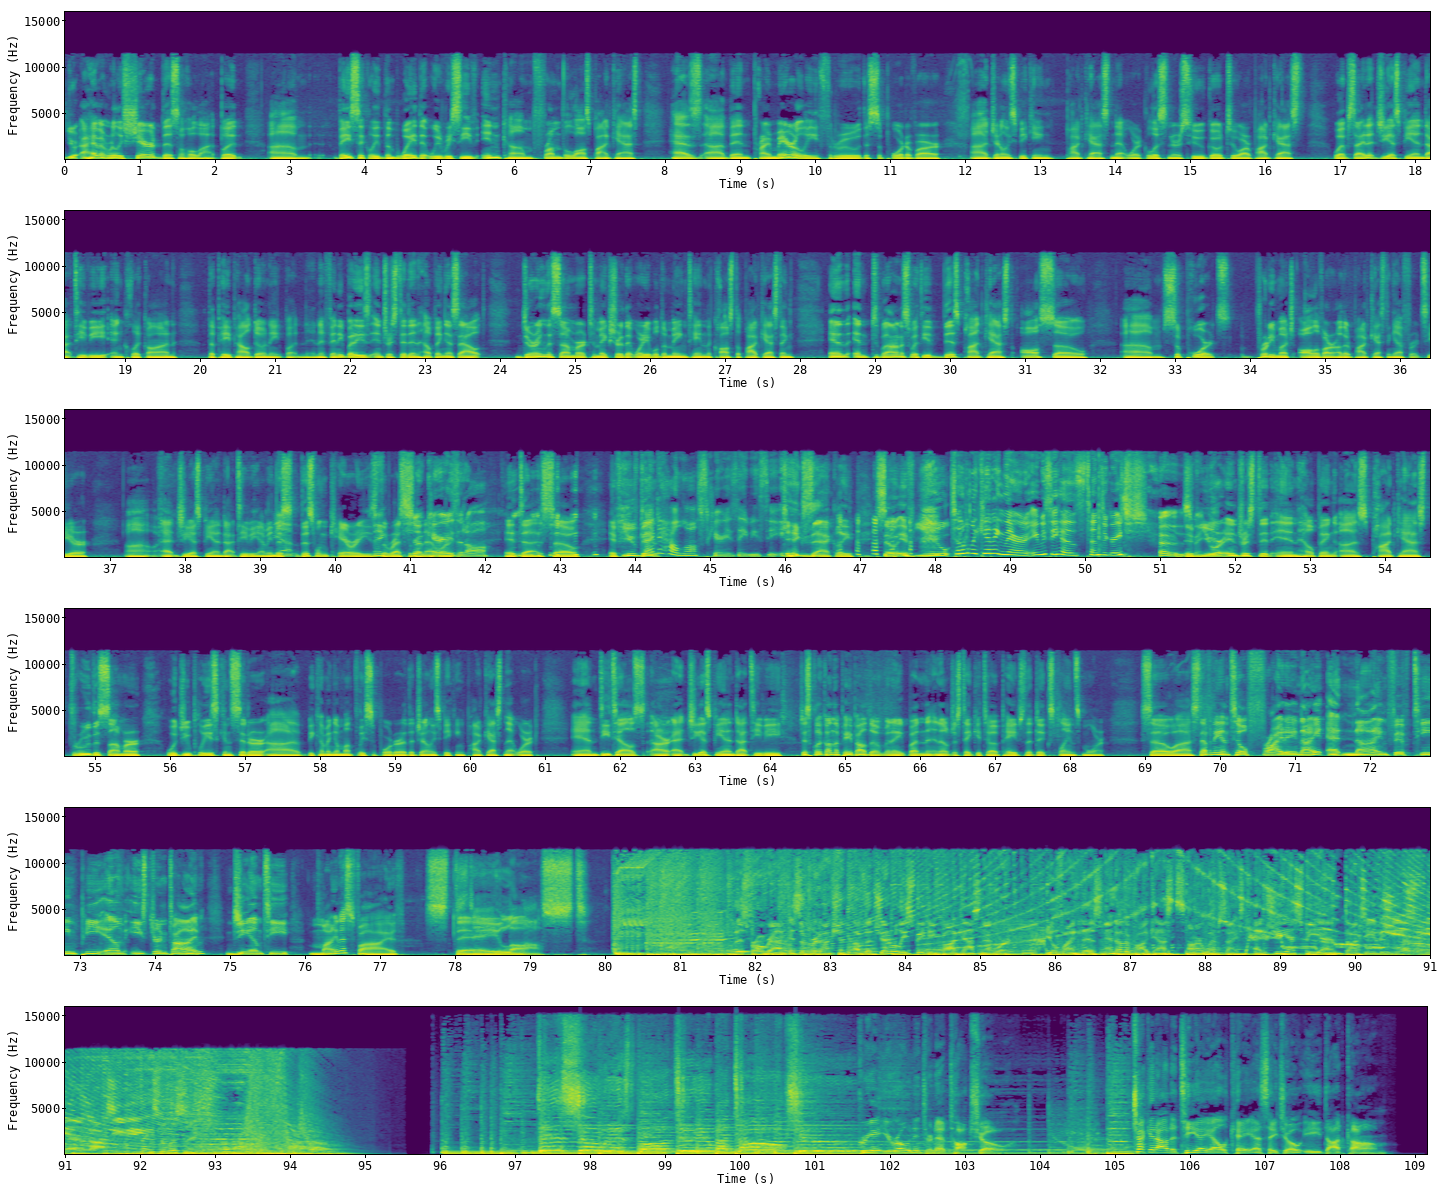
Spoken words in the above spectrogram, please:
you're, I haven't really shared this a whole lot, but um, basically, the way that we receive income from the Lost Podcast has uh, been primarily through the support of our, uh, generally speaking, podcast network listeners who go to our podcast website at gspn.tv and click on the PayPal donate button. And if anybody's interested in helping us out during the summer to make sure that we're able to maintain the cost of podcasting, and and to be honest with you, this podcast also um, supports pretty much all of our other podcasting efforts here uh, at gspn.tv. I mean, this Yeah. this one carries the rest show of the network. carries it all. It does. So if you've been Kind of how Lost carries ABC. exactly, so if you totally getting there. ABC has tons of great shows. if right you now. are interested in helping us podcast through the summer, would you please consider uh, becoming a monthly supporter of the Generally Speaking Podcast Network? And details are at gspn.tv. Just click on the PayPal donate button, and it'll just take you to a page that explains more. So, uh, Stephanie, until Friday night at 9:15 p.m. Eastern Time, GMT minus five. Stay, Stay lost. This program is a production of the Generally Speaking Podcast Network. You'll find this and other podcasts on our website at gspn.tv. ESPN.TV. Thanks for listening. This show is brought to you by TalkShoe. Create your own internet talk show. Check it out at talkshoe dot com.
